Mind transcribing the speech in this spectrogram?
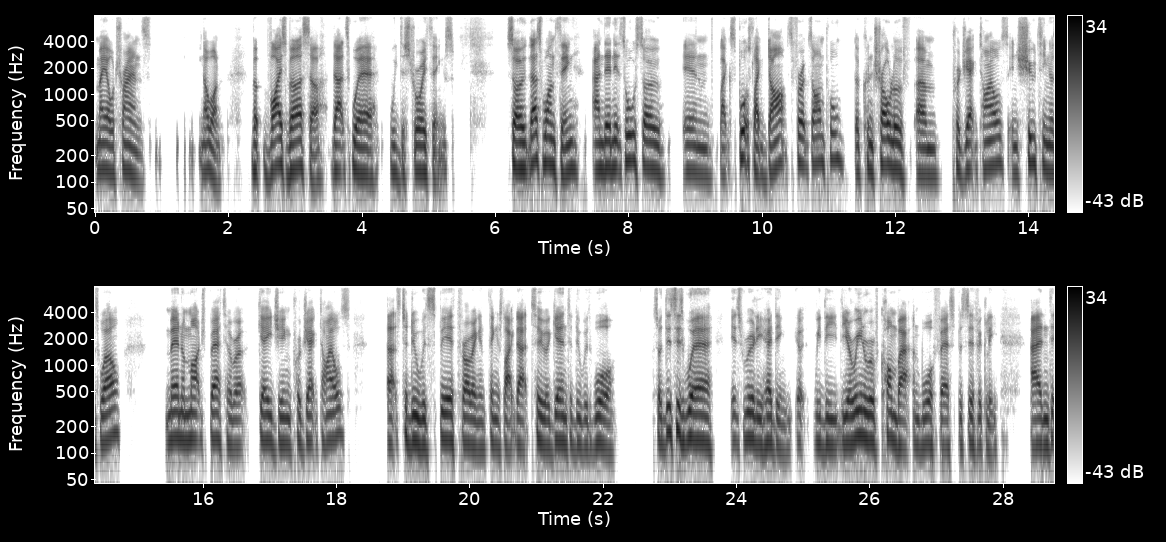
male trans? No one. But vice versa, that's where we destroy things. So that's one thing. And then it's also in like sports like darts, for example, the control of um, projectiles in shooting as well. Men are much better at gauging projectiles. That's to do with spear throwing and things like that too, again, to do with war. So this is where it's really heading uh, with the, the arena of combat and warfare specifically. And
